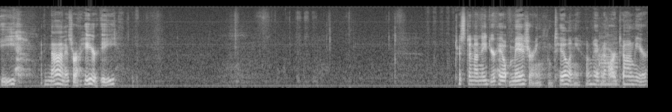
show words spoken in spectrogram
E. And nine is right here, E. Tristan, I need your help measuring. I'm telling you, I'm having a hard uh-huh. time here.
